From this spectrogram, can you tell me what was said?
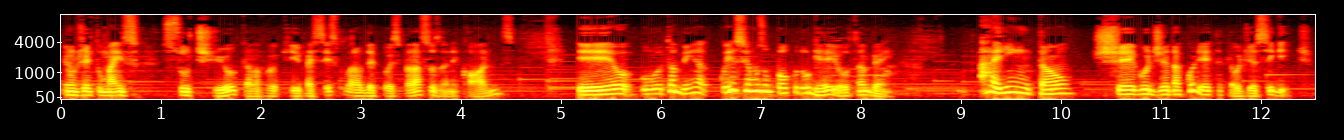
de um jeito mais sutil, que, ela, que vai ser explorado depois pela Suzanne Collins. E o, também conhecemos um pouco do Gale também. Aí então chega o dia da colheita, que é o dia seguinte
